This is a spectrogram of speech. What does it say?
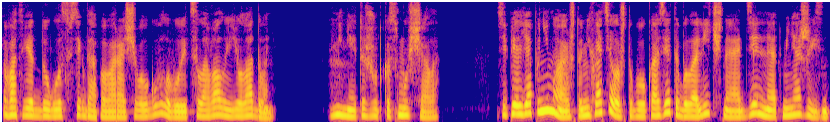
В ответ Дуглас всегда поворачивал голову и целовал ее ладонь. Меня это жутко смущало. Теперь я понимаю, что не хотела, чтобы у Казеты была личная, отдельная от меня жизнь,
